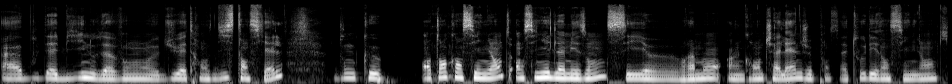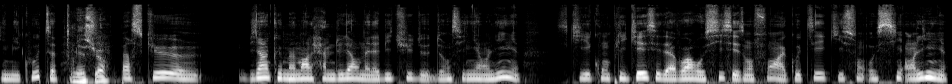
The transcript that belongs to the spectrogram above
à Abu Dhabi, nous avons dû être en distanciel. Donc, en tant qu'enseignante, enseigner de la maison, c'est euh, vraiment un grand challenge. Je pense à tous les enseignants qui m'écoutent. Bien sûr. Parce que, euh, bien que maintenant, alhamdoulilah, on a l'habitude d'enseigner en ligne, ce qui est compliqué, c'est d'avoir aussi ces enfants à côté qui sont aussi en ligne.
